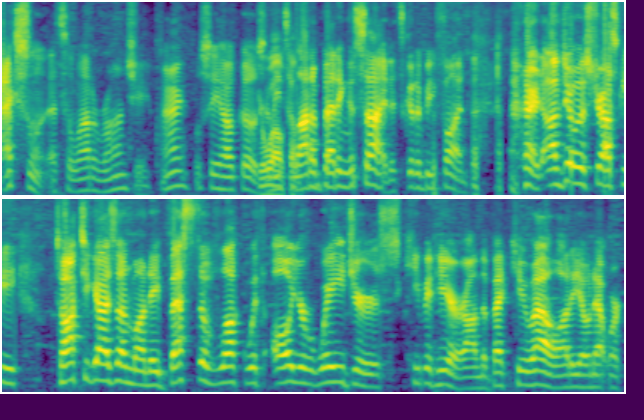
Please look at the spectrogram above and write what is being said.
Excellent. That's a lot of raunchy. All right, we'll see how it goes. You're it welcome. A lot of betting aside, it's going to be fun. all right, I'm Joe Ostrowski. Talk to you guys on Monday. Best of luck with all your wagers. Keep it here on the BetQL Audio Network.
